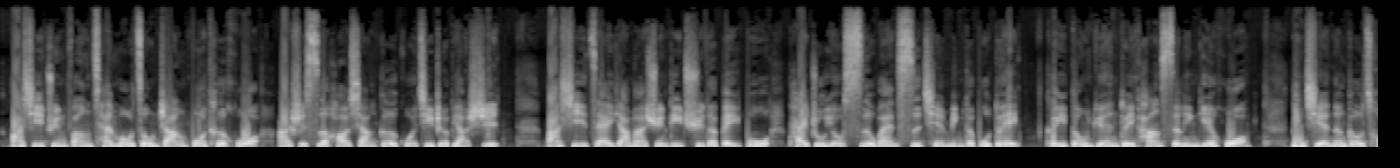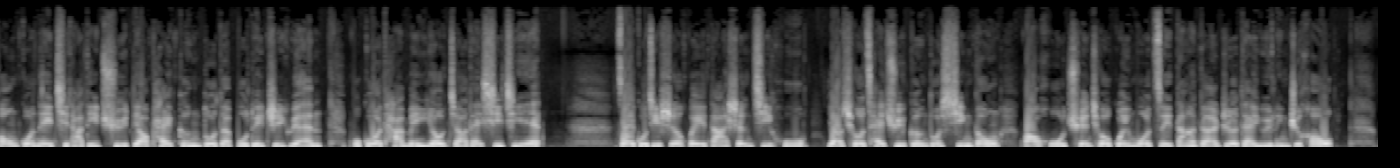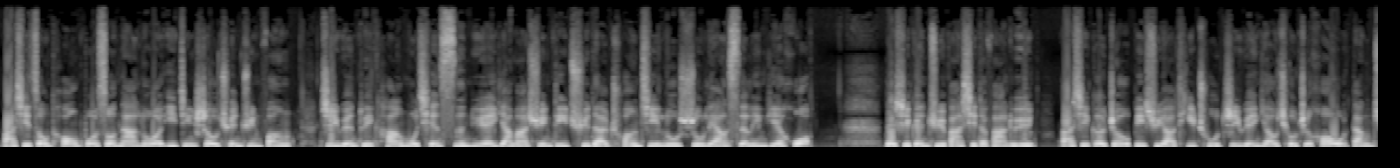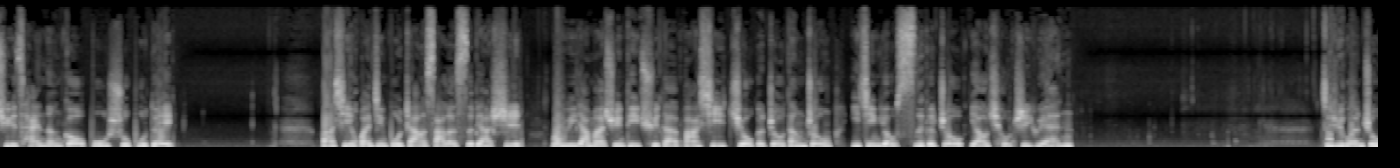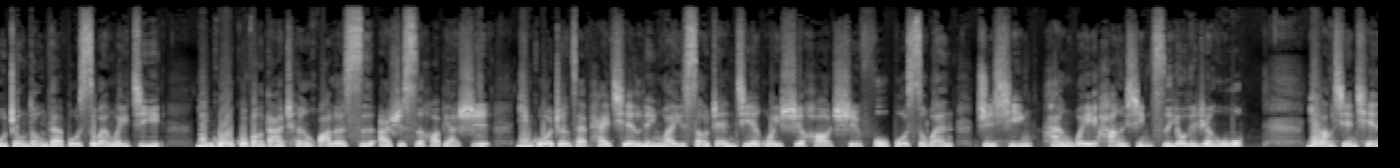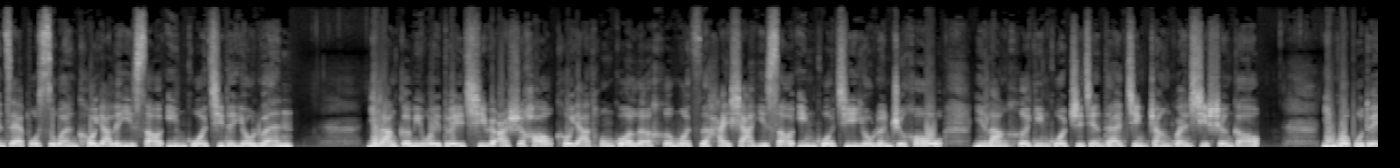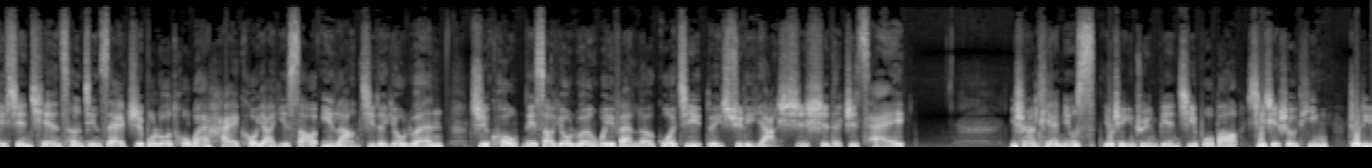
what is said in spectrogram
巴西军方参谋总长波特霍二十四号向各国记者表示，巴西在亚马逊地区的北部派驻有四万四千名的部队。可以动员对抗森林野火，并且能够从国内其他地区调派更多的部队支援。不过，他没有交代细节。在国际社会大声疾呼，要求采取更多行动保护全球规模最大的热带雨林之后，巴西总统波索纳洛已经授权军方支援对抗目前肆虐亚马逊地区的创纪录数量森林野火。但是，根据巴西的法律，巴西各州必须要提出支援要求之后，当局才能够部署部队。巴西环境部长萨勒斯表示，位于亚马逊地区的巴西九个州当中，已经有四个州要求支援。继续关注中东的波斯湾危机。英国国防大臣华勒斯二十四号表示，英国正在派遣另外一艘战舰“卫士号”驰赴波斯湾，执行捍卫航行自由的任务。伊朗先前在波斯湾扣押了一艘英国籍的油轮。伊朗革命卫队七月二十号扣押通过了荷默兹海峡一艘英国籍油轮之后，伊朗和英国之间的紧张关系升高。英国部队先前曾经在直布罗陀外海扣押一艘伊朗籍的油轮，指控那艘油轮违反了国际对叙利亚实施的制裁。以上 T I News 由陈英军编辑播报，谢谢收听，这里。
